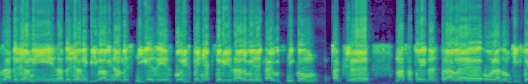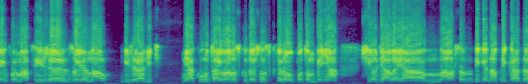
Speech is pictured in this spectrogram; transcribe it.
zadržaný, zadržaný bývalý námestník SIS Boris Beňa, ktorý je zároveň aj kajúcníkom. Takže má sa to jednať práve ohľadom týchto informácií, že Zurian mal vyzradiť nejakú utajovanú skutočnosť, ktorou potom Beňa šiel ďalej a mala sa to týkať napríklad e,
